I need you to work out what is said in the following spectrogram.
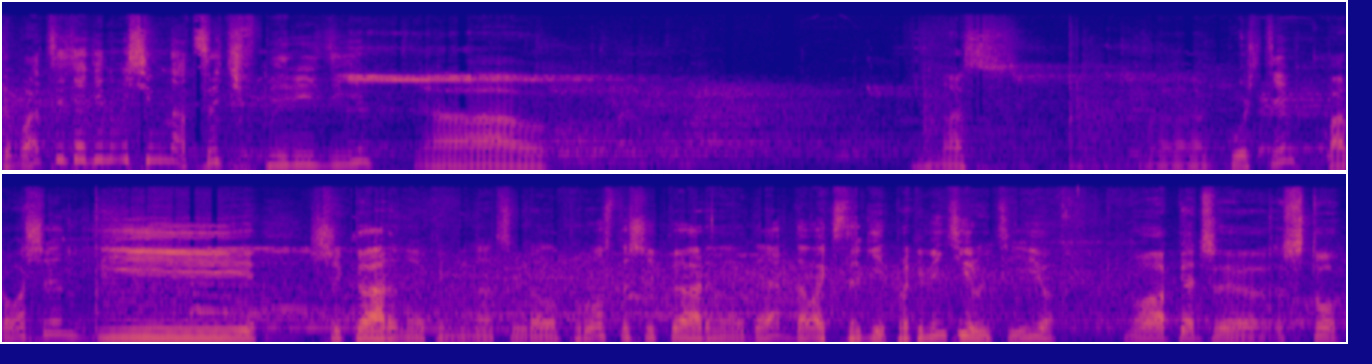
21-18 впереди. А, у нас а, гости. Порошин и шикарная комбинация Урала. Просто шикарная, да? Давайте, Сергей, прокомментируйте ее. Но опять же, что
